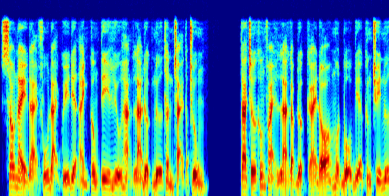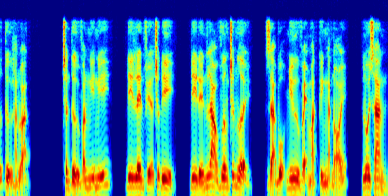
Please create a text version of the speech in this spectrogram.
sau này đại phú đại quý điện ảnh công ty hữu hạn là được nữ thần trại tập trung. Ta chớ không phải là gặp được cái đó một bộ bịa cứng truy nữ tử hàng loạt. Trần tử văn nghĩ nghĩ, đi lên phía trước đi đi đến lao vương trước người, giả bộ như vẻ mặt kinh ngạc nói, lôi san,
